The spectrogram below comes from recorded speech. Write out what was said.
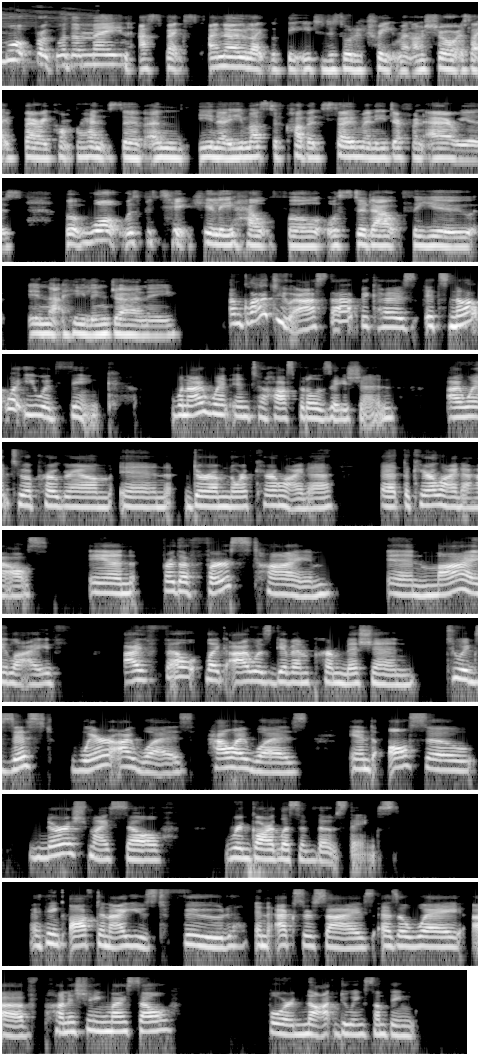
what Brooke were the main aspects? I know, like with the eating disorder treatment, I'm sure it's like very comprehensive, and you know, you must have covered so many different areas. But what was particularly helpful or stood out for you in that healing journey? I'm glad you asked that because it's not what you would think. When I went into hospitalization, I went to a program in Durham, North Carolina at the Carolina House and for the first time in my life, I felt like I was given permission to exist where I was, how I was, and also nourish myself regardless of those things. I think often I used food and exercise as a way of punishing myself for not doing something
